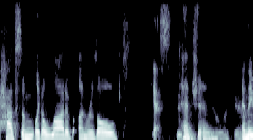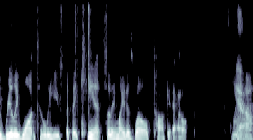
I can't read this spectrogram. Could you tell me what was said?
have some like a lot of unresolved Yes. Tension, with, yeah. and they really want to leave but they can't so they might as well talk it out Yeah.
